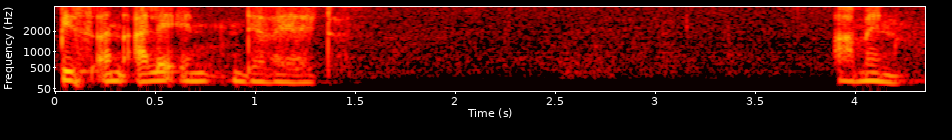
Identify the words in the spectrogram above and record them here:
bis an alle Enden der Welt. Amen.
